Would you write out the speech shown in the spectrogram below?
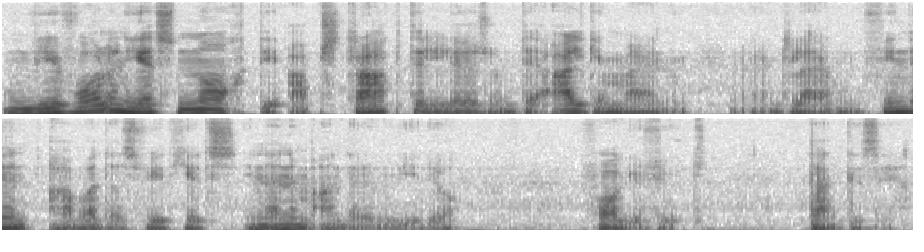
Und wir wollen jetzt noch die abstrakte Lösung der allgemeinen äh, Gleichung finden, aber das wird jetzt in einem anderen Video vorgeführt. Danke sehr.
